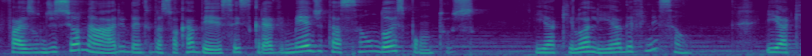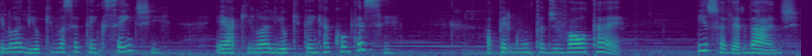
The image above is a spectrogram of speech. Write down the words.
Faz um dicionário dentro da sua cabeça, escreve meditação, dois pontos. E aquilo ali é a definição. E é aquilo ali o que você tem que sentir. É aquilo ali o que tem que acontecer. A pergunta de volta é, isso é verdade?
